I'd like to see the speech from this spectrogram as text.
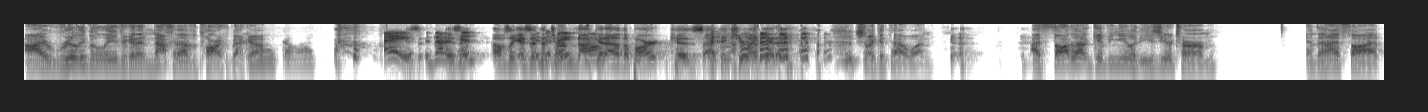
I really believe you're going to knock it out of the park, Becca. Oh God. Hey, is, it- that a is it- hint? I was like, is it Is the it term "knock it out of the park"? Because I think she might get it. Should I get that one? I thought about giving you an easier term, and then I thought,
